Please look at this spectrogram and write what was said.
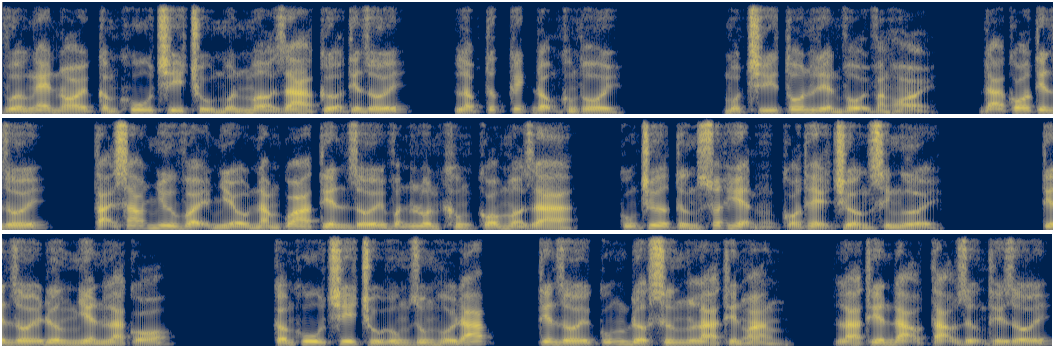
vừa nghe nói cấm khu chi chủ muốn mở ra cửa tiên giới, lập tức kích động không thôi. Một trí tôn liền vội vàng hỏi, đã có tiên giới, tại sao như vậy nhiều năm qua tiên giới vẫn luôn không có mở ra, cũng chưa từng xuất hiện có thể trường sinh người? Tiên giới đương nhiên là có. Cấm khu chi chủ ung dung hồi đáp, tiên giới cũng được xưng là thiên hoàng, là thiên đạo tạo dựng thế giới.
